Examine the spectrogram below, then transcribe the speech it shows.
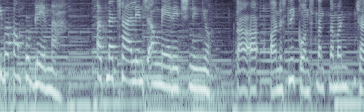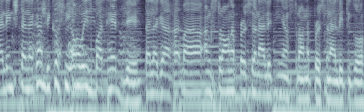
iba pang problema? At na-challenge ang marriage ninyo? Ah, honestly, constant naman challenge talaga because we always butt heads eh. Talaga, ang strong na personality niya, ang strong na personality ko.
